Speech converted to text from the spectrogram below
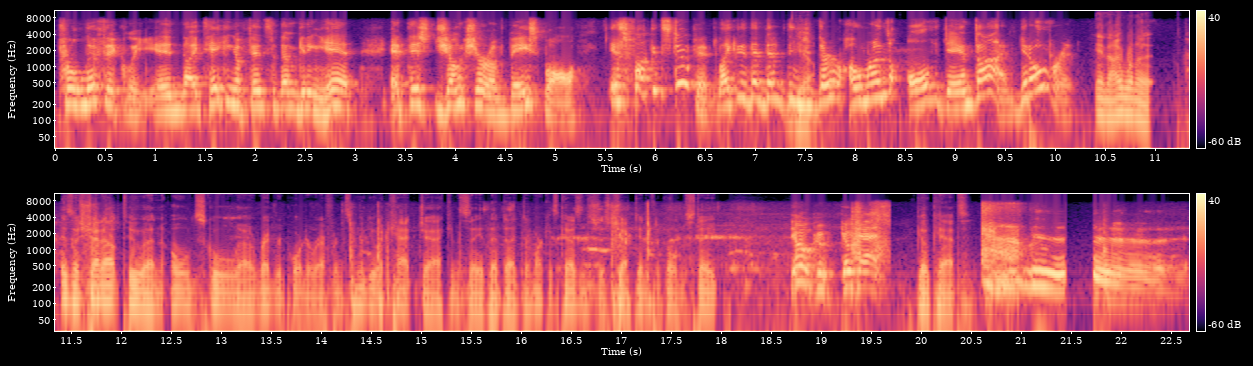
prolifically, and like taking offense at them getting hit at this juncture of baseball is fucking stupid. Like they're, they're, Yeah. they're home runs all the damn time. Get over it. And I want to, as a shout out to an old school uh, Red Reporter reference, I'm going to do a cat jack and say that uh, Demarcus Cousins just checked in for Golden State. Yo, go, go Cats. Go Cats. Ugh, ugh.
